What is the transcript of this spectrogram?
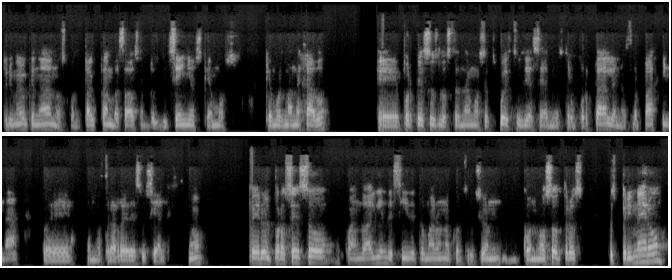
primero que nada, nos contactan basados en los diseños que hemos, que hemos manejado, eh, porque esos los tenemos expuestos ya sea en nuestro portal, en nuestra página, o en nuestras redes sociales, ¿no? Pero el proceso, cuando alguien decide tomar una construcción con nosotros, pues primero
